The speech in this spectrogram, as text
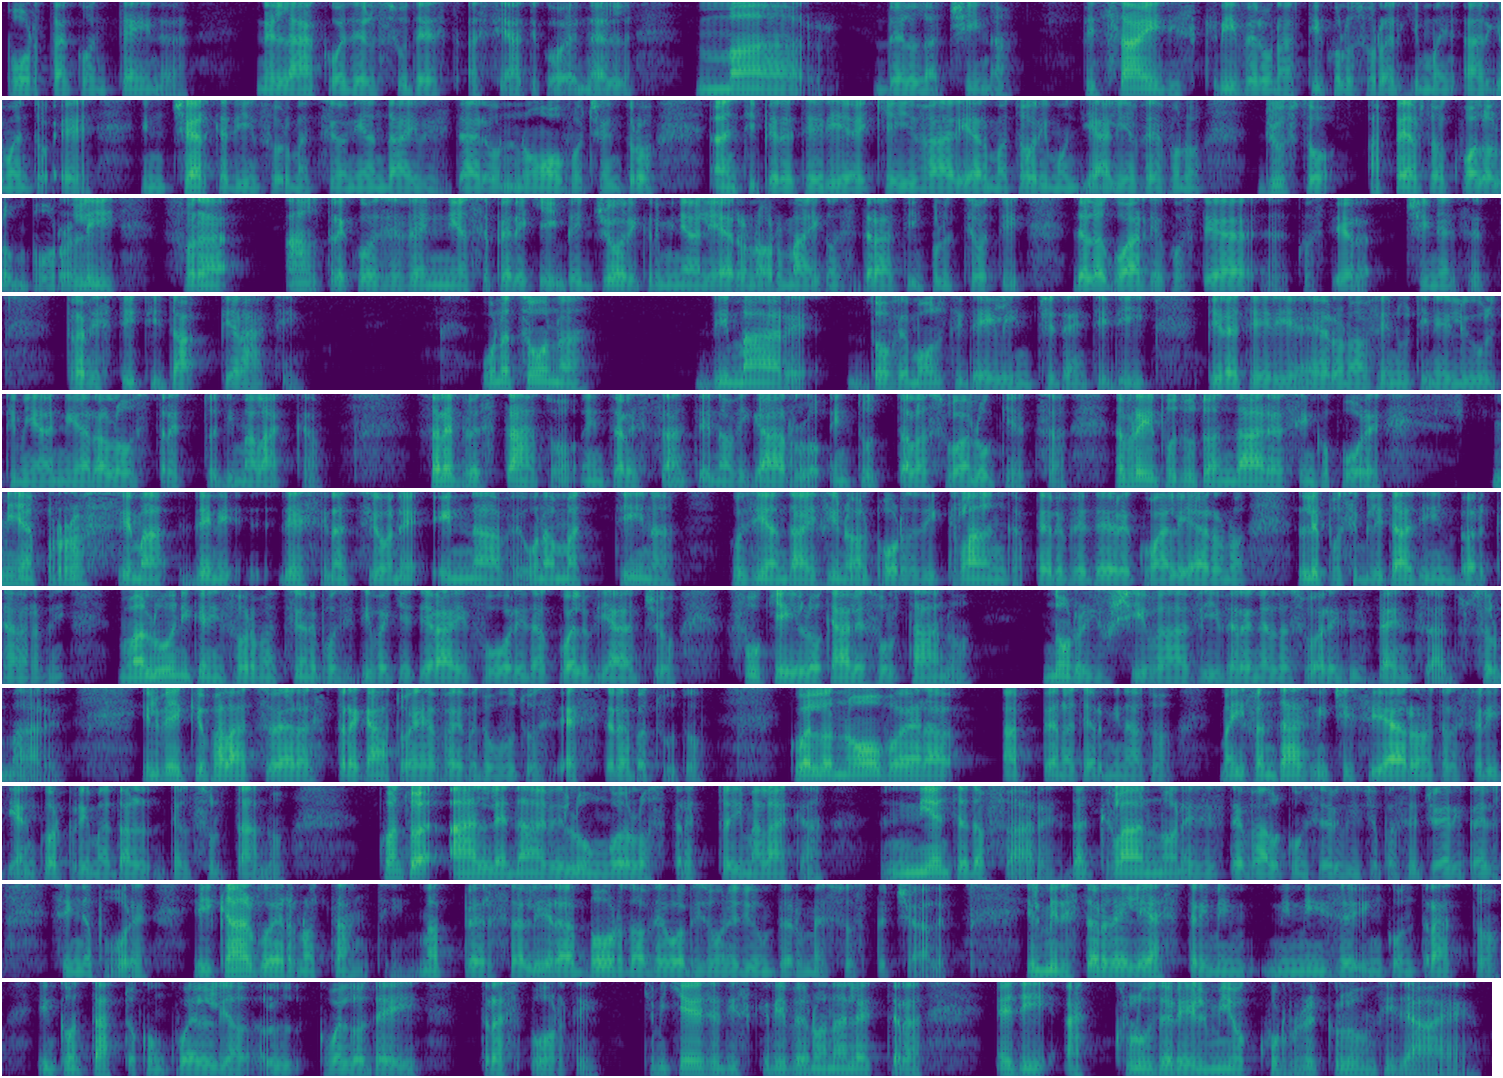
portacontainer nell'acqua del sud-est asiatico e nel Mar della Cina. Pensai di scrivere un articolo sull'argomento e, in cerca di informazioni, andai a visitare un nuovo centro antipirateria che i vari armatori mondiali avevano giusto aperto a Kuala Lumpur. Lì, fra altre cose, venni a sapere che i peggiori criminali erano ormai considerati i poliziotti della Guardia Costiera, costiera cinese, travestiti da pirati. Una zona di mare dove molti degli incidenti di pirateria erano avvenuti negli ultimi anni era lo stretto di Malacca. Sarebbe stato interessante navigarlo in tutta la sua lunghezza. Avrei potuto andare a Singapore mia prossima de- destinazione in nave una mattina, così andai fino al porto di Klang per vedere quali erano le possibilità di imbarcarmi, ma l'unica informazione positiva che tirai fuori da quel viaggio fu che il locale sultano non riusciva a vivere nella sua residenza sul mare. Il vecchio palazzo era stregato e aveva dovuto essere abbattuto. Quello nuovo era appena terminato, ma i fantasmi ci si erano trasferiti ancora prima dal, del sultano. Quanto alle navi lungo lo stretto di Malacca, niente da fare. Da Klan non esisteva alcun servizio passeggeri per Singapore. Il cargo erano tanti, ma per salire a bordo avevo bisogno di un permesso speciale. Il Ministero degli Esteri mi, mi mise in, in, contatto con quelli, quello dei trasporti, che mi chiese di scrivere una lettera e di accludere il mio curriculum vitae.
